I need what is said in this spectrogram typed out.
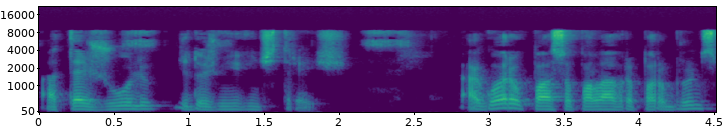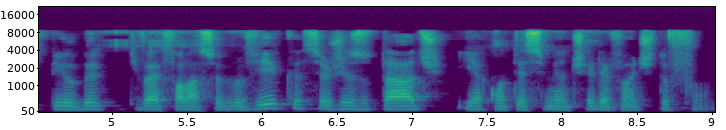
até julho de 2023. Agora eu passo a palavra para o Bruno Spielberg, que vai falar sobre o VICA, seus resultados e acontecimentos relevantes do fundo.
